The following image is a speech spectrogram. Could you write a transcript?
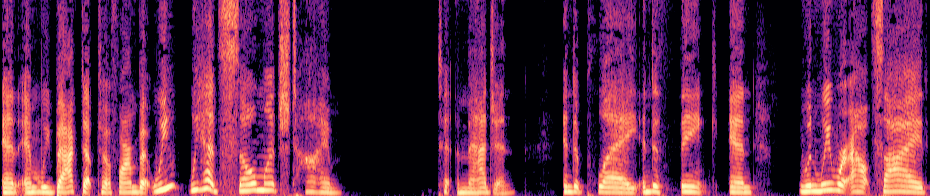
and and we backed up to a farm but we we had so much time to imagine and to play and to think. And when we were outside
